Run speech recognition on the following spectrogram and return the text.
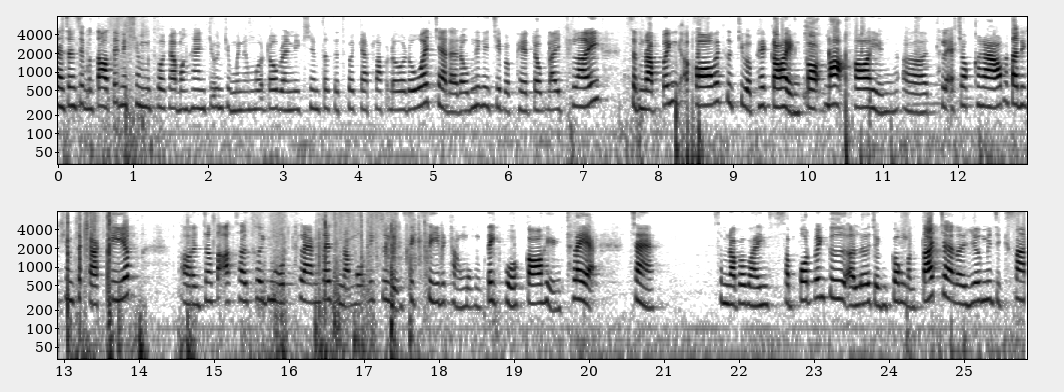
ចាអញ្ចឹងជាបន្តទៀតនេះខ្ញុំធ្វើការបង្ហាញជូនជាមួយនឹងម៉ូតរ៉ូបដែលនេះខ្ញុំទៅទៅធ្វើការផ្លាស់ប្ដូររួចចាដែលរ៉ូបនេះគឺជាប្រភេទរ៉ូបដៃខ្លីសម្រាប់វិញកវិញគឺជាប្រភេទករៀងកដកករៀងធ្លាក់ចុះក្រោមតែនេះខ្ញុំធ្វើការគៀបអញ្ចឹងតើអត់សូវឃើញម៉ូតខ្លាំងទេសម្រាប់ម៉ូតនេះគឺរៀង sexy នៅខាងមុខបន្តិចព្រោះករៀងធ្លាក់ចា សម្រាប់ប្រវែងសម្ពុតវិញគឺលើជង្គង់បន្តិចចាដែលយើងមានជាខ្សែ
